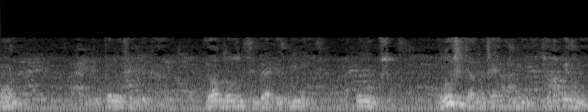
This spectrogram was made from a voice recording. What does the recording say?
он полуфабрикант, и он должен себя изменить улучшить. Улучшить означает изменить. Что такое изменить?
